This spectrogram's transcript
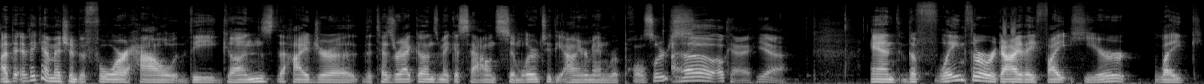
I, th- I think I mentioned before how the guns, the Hydra, the Tesseract guns, make a sound similar to the Iron Man repulsors. Oh, okay. Yeah. and the flamethrower guy they fight here, like,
